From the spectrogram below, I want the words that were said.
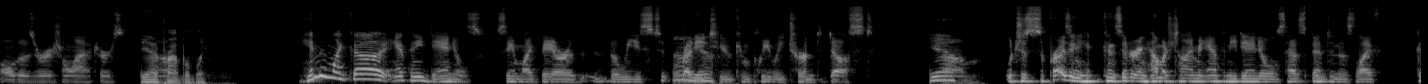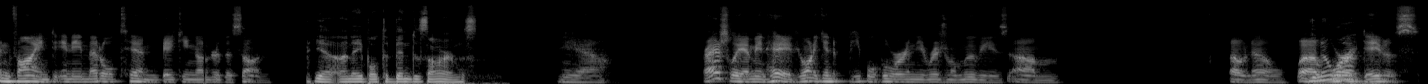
all those original actors. yeah, Um, probably. him and like uh Anthony Daniels seem like they are the least Oh, ready yeah. to completely turn to dust. Yeah, Um, which is surprising considering how much time Anthony Daniels has spent in his life confined in a metal tin baking under the sun. yeah, unable to bend his arms. Yeah. Or actually, I mean, hey, if you want to get into people who were in the original movies, um oh no. Uh, You know Warwick what? Davis.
